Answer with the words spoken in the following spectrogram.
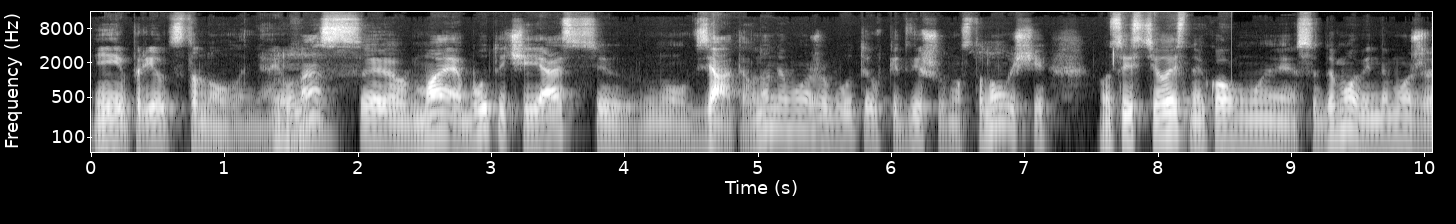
і період становлення. І у нас, е, має бути чиясь е, ну, взяти. Воно не може бути в підвішеному становищі. Оцей стілець, на якому ми сидимо, він не може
